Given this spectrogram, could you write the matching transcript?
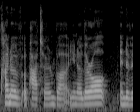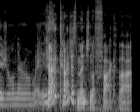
kind of a pattern, but you know they're all individual in their own ways. Can I can I just mention the fact that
